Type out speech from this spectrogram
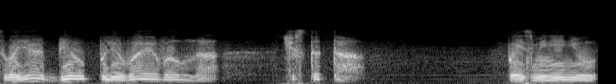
своя биополевая волна, частота. По изменению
